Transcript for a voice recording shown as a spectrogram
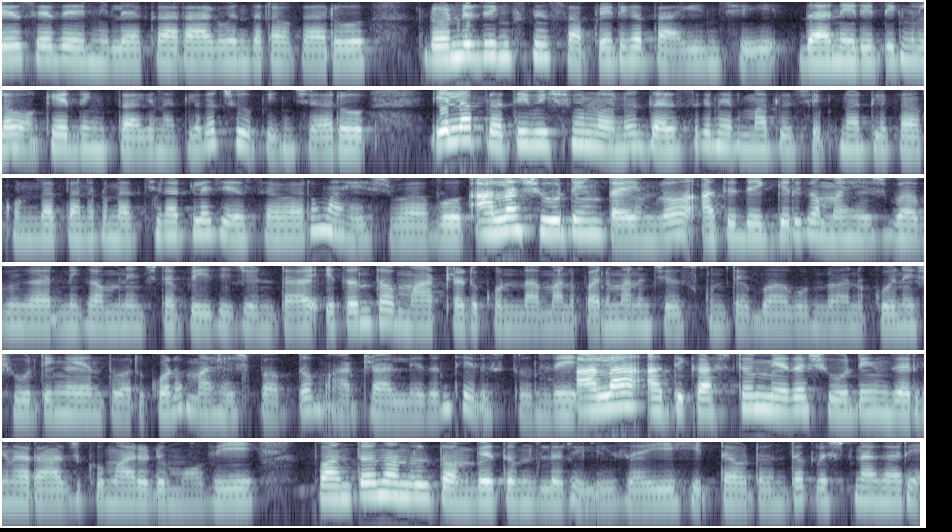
చేసేదేమీ లేక రాఘవేంద్రరావు గారు రెండు డ్రింక్స్ని సపరేట్గా తాగించి దాని ఎడిటింగ్లో ఒకే డ్రింక్ తాగినట్లుగా చూపించారు. ఇలా ప్రతి విషయంలోనూ దర్శక నిర్మాతలు చెప్పినట్లు కాకుండా తనకు నచ్చినట్లే చేసేవారు మహేష్ బాబు. అలా షూటింగ్ టైంలో అతి దగ్గరగా మహేష్ బాబు గారిని గమనించిన ప్రీతి జంట ఇతనితో మాట్లాడకుండా మన పని మనం చేసుకుంటే బాగుండు అనుకుని షూటింగ్ అయ్యేంత వరకు కూడా మహేష్ బాబుతో మాట్లాడలేదని తెలుస్తుంది. అలా అతి కష్టం మీద షూటింగ్ జరిగిన రాజకుమారుడు మూవీ పంతొమ్మిది వందల తొంభై తొమ్మిదిలో రిలీజ్ అయ్యి హిట్ అవడంతో కృష్ణ గారి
